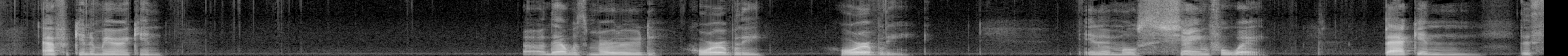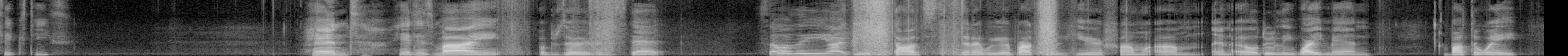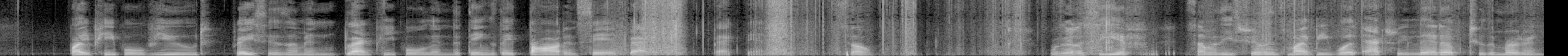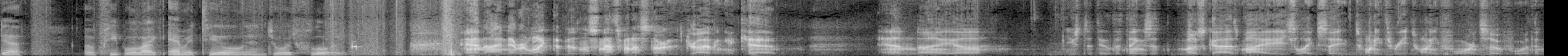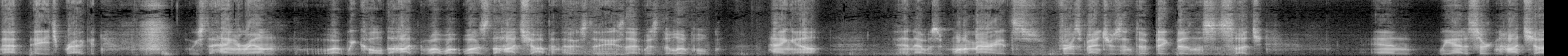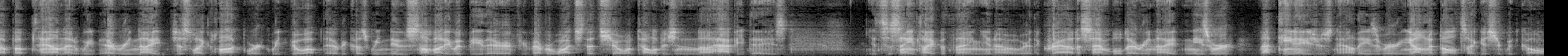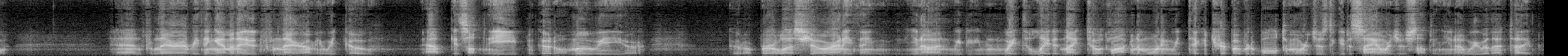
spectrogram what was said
African American uh, that was murdered horribly, horribly, in a most shameful way back in the 60s. And it is my observance that some of the ideas and thoughts that we are about to hear from um, an elderly white man about the way white people viewed racism and black people and the things they thought and said back back then. So we're gonna see if some of these feelings might be what actually led up to the murder and death of people like Emmett Till and George Floyd And I never liked the business, and that's when I started driving a cab. And I uh, used to do the things that most guys my age, like say 23, 24, and so forth, in that age bracket, we used to hang around what we called the hot, well, what was the Hot Shoppe in those days. That was the local hangout, and that was one of Marriott's first ventures into big business as such. And we had a certain Hot Shoppe uptown that we every night, just like clockwork, we'd go up there because we knew somebody would be there. If you've ever watched that show on television, uh, Happy Days, it's the same type of thing, you know, where the crowd assembled every night, and these were not teenagers now; these were young adults, I guess you would call them. And from there, everything emanated from there. I mean, we'd go out get something to eat, go to a movie, or go to a burlesque show, or anything you know, and we'd even wait till late at night, two o'clock in the morning. We'd take a trip over to Baltimore just to get a sandwich or something. You know, we were that type.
